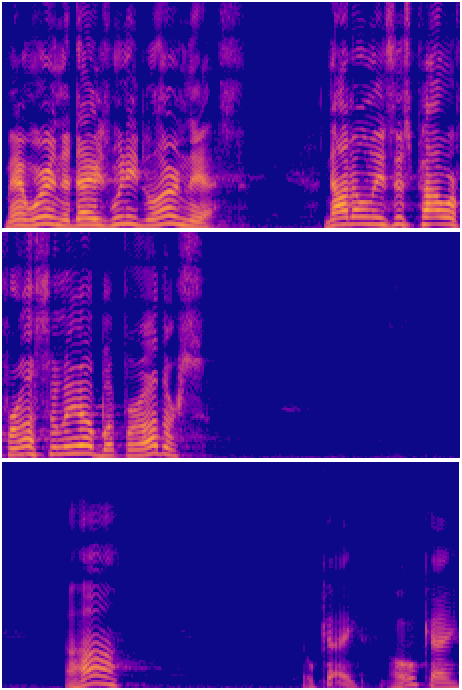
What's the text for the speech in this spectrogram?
Man, we're in the days we need to learn this. Not only is this power for us to live, but for others. Uh huh. Okay, okay.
